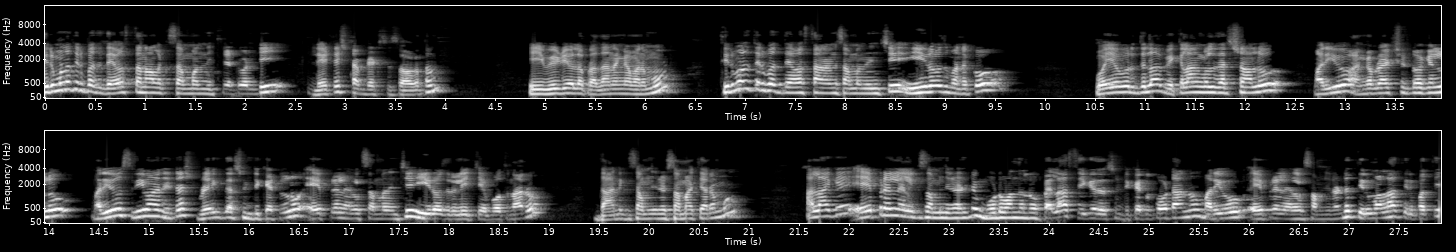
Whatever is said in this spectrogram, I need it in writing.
తిరుమల తిరుపతి దేవస్థానాలకు సంబంధించినటువంటి లేటెస్ట్ అప్డేట్స్ స్వాగతం. ఈ వీడియోలో ప్రధానంగా మనము తిరుమల తిరుపతి దేవస్థానానికి సంబంధించి ఈరోజు మనకు వయోవృద్ధుల వికలాంగుల దర్శనాలు మరియు అంగప్రేక్ష టోకెన్లు మరియు శ్రీవాణి ఇంట్రెస్ట్ బ్రేక్ దర్శన టికెట్లను ఏప్రిల్ నెలకు సంబంధించి ఈరోజు రిలీజ్ చేయబోతున్నారు. దానికి సంబంధించిన సమాచారము అలాగే ఏప్రిల్ నెలకు సంబంధించినటువంటి మూడు వందల రూపాయల శీఘ్ర దర్శన టికెట్ల కోటాను మరియు ఏప్రిల్ నెలకు సంబంధించినటువంటి తిరుమల తిరుపతి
